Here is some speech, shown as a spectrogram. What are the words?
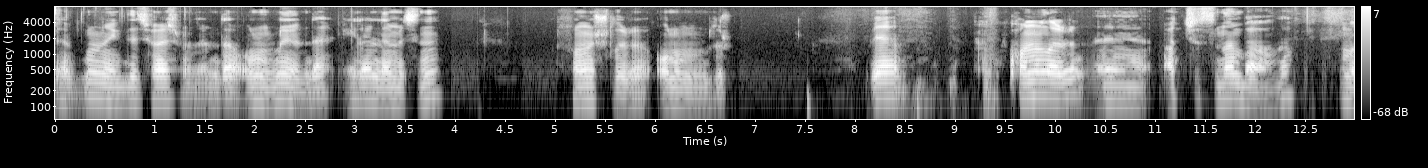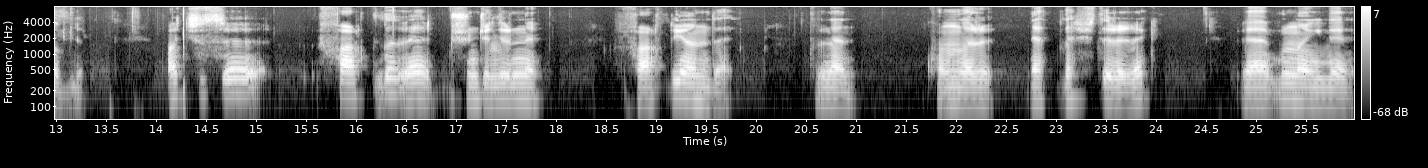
ve bununla ilgili çalışmalarında olumlu yönde ilerlemesinin sonuçları olumludur. Ve konuların e, açısına bağlı olabilir. Açısı farklı ve düşüncelerini farklı yönde bilen konuları netleştirerek ve bununla ilgili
